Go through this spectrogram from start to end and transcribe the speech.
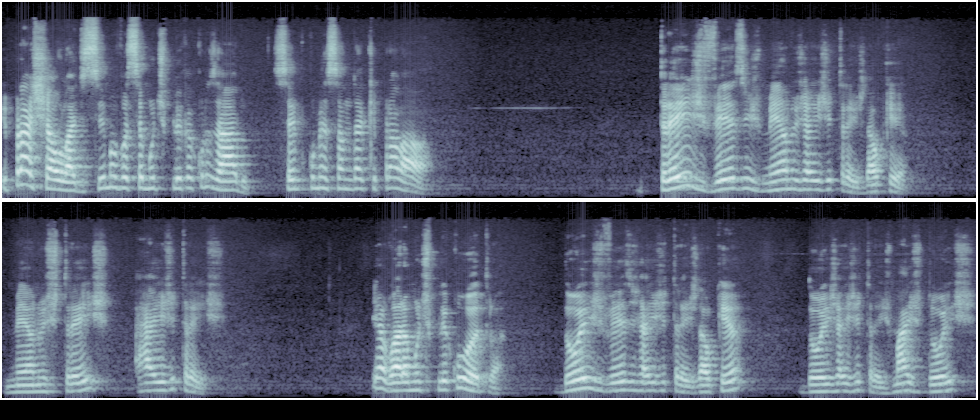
E para achar o lá de cima, você multiplica cruzado, sempre começando daqui para lá. Ó. 3 vezes menos raiz de 3, dá o quê? Menos 3 raiz de 3. E agora multiplico o outro. Ó. 2 vezes raiz de 3, dá o quê? 2 raiz de 3, mais 2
